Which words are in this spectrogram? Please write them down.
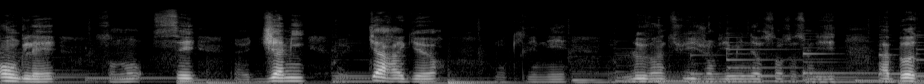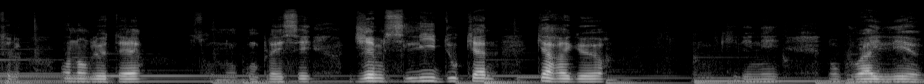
anglais. Son nom c'est euh, Jamie euh, Carragher. Donc il est né euh, le 28 janvier 1978 à Bottle en Angleterre. Son nom complet c'est James Lee Duncan Carragher. Donc il est né. Donc voilà, il est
